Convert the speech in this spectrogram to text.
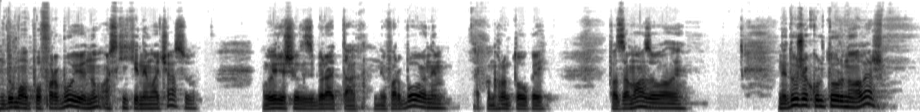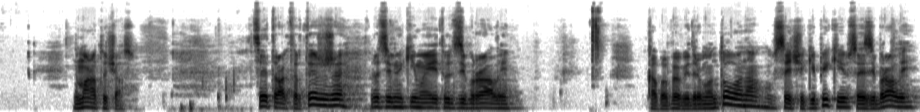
думав, пофарбую, ну, оскільки нема часу, вирішили збирати так, нефарбованим, так, он ґрунтовкою позамазували. Не дуже культурно, але ж нема на то часу. Цей трактор теж вже працівники мої тут зібрали. КПП відремонтовано, все чики-піки, все зібрали.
